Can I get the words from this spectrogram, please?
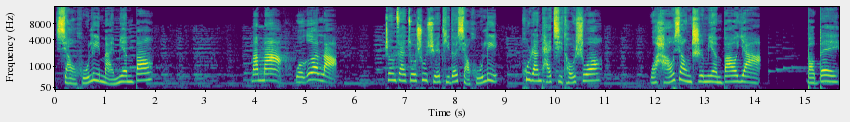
小狐狸买面包。妈妈，我饿了。正在做数学题的小狐狸忽然抬起头说：“我好想吃面包呀，宝贝，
